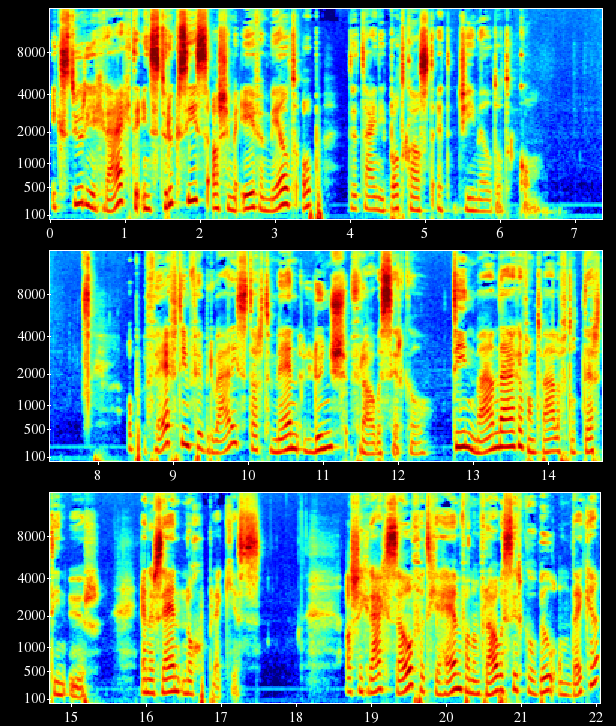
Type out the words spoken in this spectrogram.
Ik stuur je graag de instructies als je me even mailt op thetinypodcast.gmail.com. Op 15 februari start mijn lunch vrouwencirkel. 10 maandagen van 12 tot 13 uur. En er zijn nog plekjes. Als je graag zelf het geheim van een vrouwencirkel wil ontdekken,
